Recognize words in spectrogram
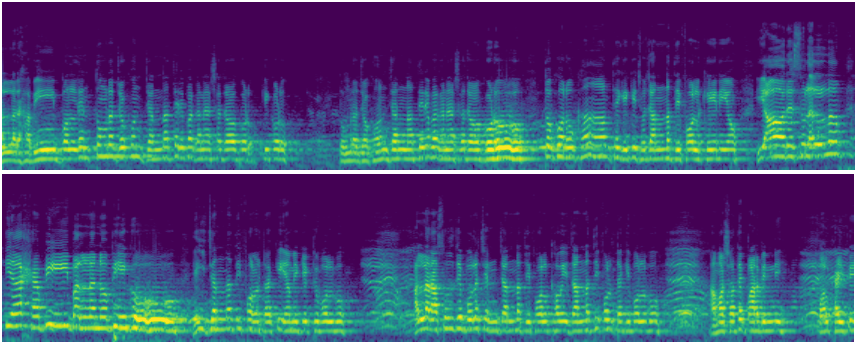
আল্লাহর হাবিব বললেন, তোমরা যখন জান্নাতের বাগানে আসা যাওয়া করো, কি করো? তোমরা যখন জান্নাতের বাগানে আসা যাওয়া করো, তখন ওখান থেকে কিছু জান্নাতি ফল খেয়ে নিও। ইয়া রাসূলুল্লাহ, ইয়া হাবিবাল্লাহ নবী গো, এই জান্নাতি ফলটা কি আমি কি একটু বলব? আল্লাহ রাসূল যে বলেছেন, জান্নাতি ফল খাও, এই জান্নাতি ফলটা কি বলব? আমার সাথে পারবেননি ফল খাইতে।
